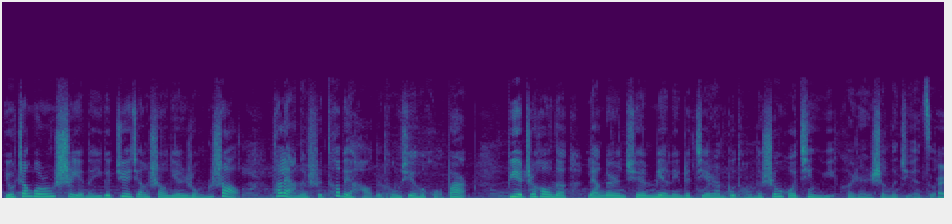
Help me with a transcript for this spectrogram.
由张国荣饰演的一个倔强少年荣少，他俩呢是特别好的同学和伙伴儿。毕业之后呢，两个人却面临着截然不同的生活境遇和人生的抉择。哎，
